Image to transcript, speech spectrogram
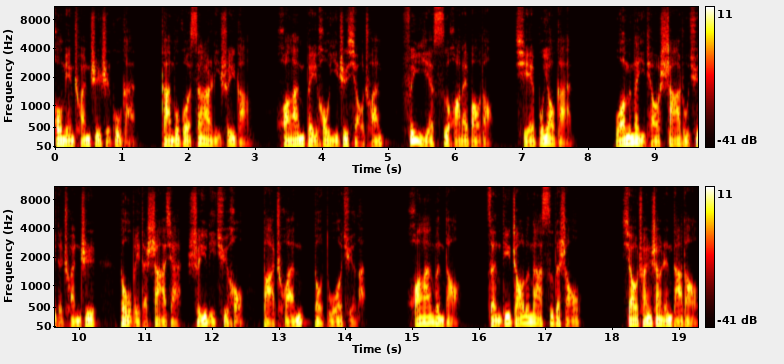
后面船只只顾赶，赶不过三二里水港。黄安背后一只小船飞也似滑来报道：“且不要赶，我们那一条杀入去的船只都被他杀下水里去后。”把船都夺去了。黄安问道：“怎地着了那厮的手？”小船上人答道：“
